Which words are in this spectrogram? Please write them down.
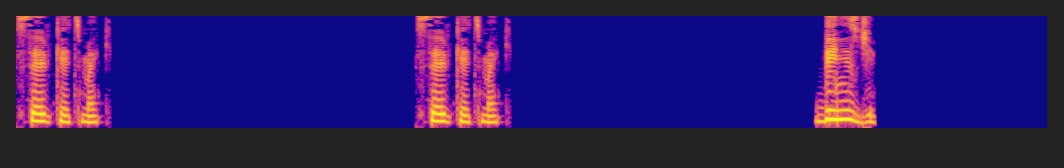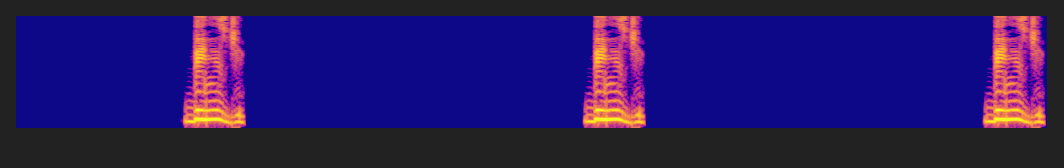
Sevk etmek. Sevk etmek. Denizci. Denizci denizci. Denizci.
